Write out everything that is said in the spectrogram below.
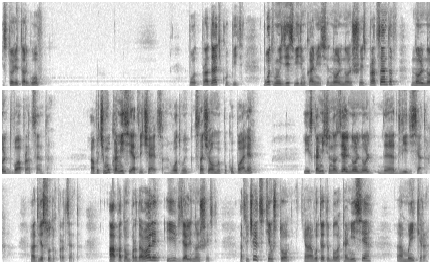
История торгов. Вот продать, купить. Вот мы здесь видим комиссию 0,06%, 0,02%. А почему комиссии отличаются? Вот мы сначала мы покупали, и из комиссии у нас взяли 0,02%, 0,02% а потом продавали и взяли 0,6. Отличается тем, что а, вот это была комиссия а, мейкера.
